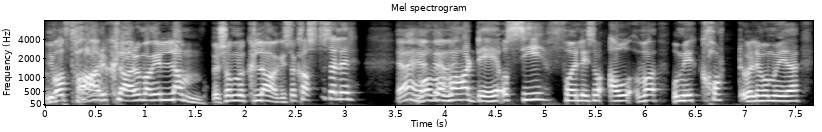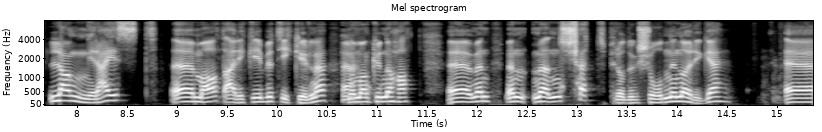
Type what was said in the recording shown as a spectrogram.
Hva tar du klar over hvor mange lamper som lages og kastes, eller? Er Hva, hva, hva har det å si for liksom all, hva, Hvor mye kort Eller hvor mye langreist uh, mat er ikke i butikkhyllene Ja. når man kunne hatt uh, men, men, men kjøttproduksjonen i Norge eh,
